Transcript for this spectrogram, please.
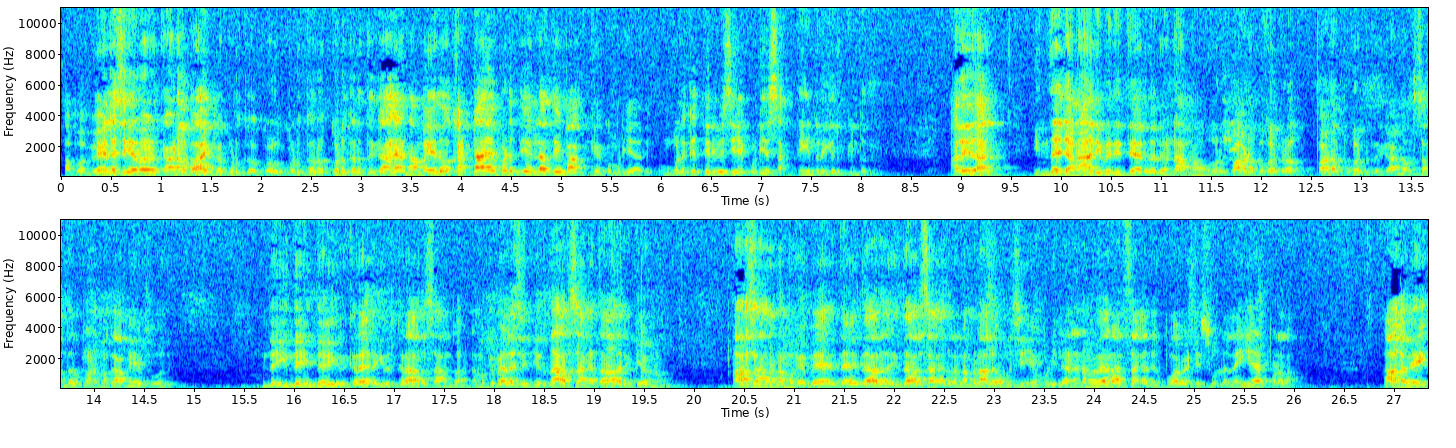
அப்போ வேலை செய்கிறவர்களுக்கான வாய்ப்பை கொடுக்க கொ- கொடுக்கறதுக்காக நம்ம ஏதோ கட்டாயப்படுத்தி எல்லாத்தையும் வாக்கு கேட்க முடியாது. உங்களுக்கு தெரிவு செய்யக்கூடிய சக்தி இன்று இருக்கின்றது. அதை தான் இந்த ஜனாதிபதி தேர்தலும் நாம் ஒரு பாடம் புகற்றோம் பாடம் புகட்டுறதுக்கான ஒரு சந்தர்ப்பம் நமக்கு அமைய போகுது. இந்த இந்த இந்த இருக்கிற இருக்கிற அரசாங்கம் நமக்கு வேலை செஞ்சிருந்தா அரசாங்கத்தை ஆதரிக்க வேணும். அரசாங்கம் நமக்கு இந்த இந்த அர- இந்த அரசாங்கத்தில் நம்மளால் ஒன்றும் செய்ய முடியலன்னா நம்ம வேறு அரசாங்கத்துக்கு போக வேண்டிய சூழ்நிலை ஏற்படலாம். ஆகவே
